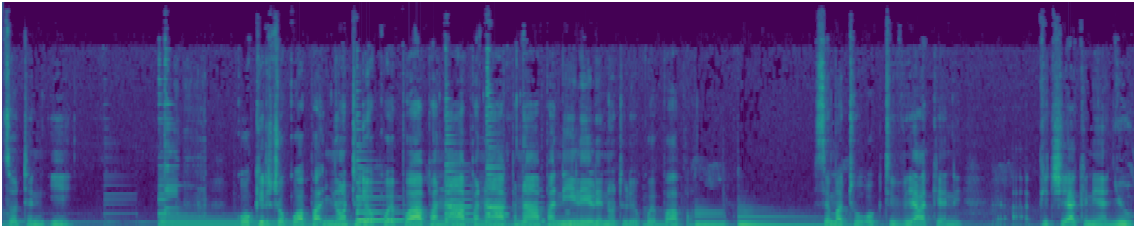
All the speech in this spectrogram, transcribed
zote ni E. Kwa kilichokuwa hapa, noti iliyokuwepo hapa na hapa na hapa na hapa ni ile ile noti iliyokuwepo hapa, sema tu octave yake ni pichi yake ni ya juu.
